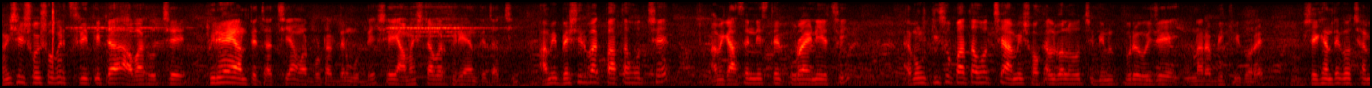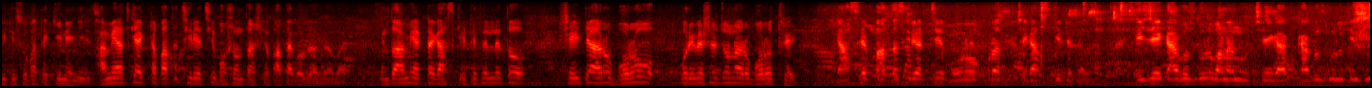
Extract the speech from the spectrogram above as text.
আমি সেই শৈশবের স্মৃতিটা আবার হচ্ছে ফিরিয়ে আনতে চাচ্ছি আমার ভোটারদের মধ্যে। সেই আমেজটা আবার ফিরিয়ে আনতে চাচ্ছি। আমি বেশিরভাগ পাতা হচ্ছে আমি গাছের নিচ থেকে কুড়ায় নিয়েছি এবং কিছু পাতা হচ্ছে আমি সকালবেলা হচ্ছে বিনোদপুরে ওই যে ওনারা বিক্রি করে, সেখান থেকে হচ্ছে আমি কিছু পাতা কিনে নিয়েছি। আমি আজকে একটা পাতা ছিঁড়েছি, বসন্ত আসলে পাতা গজাবে আবার। কিন্তু আমি একটা গাছ কেটে ফেললে তো সেইটা আরও বড় পরিবেশের জন্য আরও বড় থ্রেট গাছের পাতা ছিঁড়ার চেয়ে বড় অপরাধ হচ্ছে গাছ কেটে ফেলা। এই যে কাগজগুলো বানানো হচ্ছে কাগজগুলো কিন্তু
